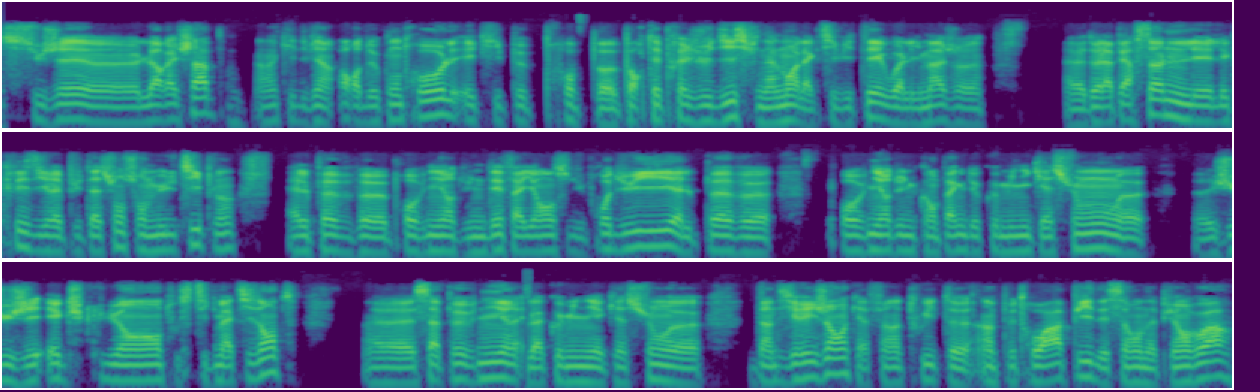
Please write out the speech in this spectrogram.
sujet leur échappe, hein, qui devient hors de contrôle et qui peut porter préjudice finalement à l'activité ou à l'image de la personne. Les, les crises d'irréputation sont multiples. Hein. Elles peuvent provenir d'une défaillance du produit, elles peuvent provenir d'une campagne de communication euh, euh, jugée excluante ou stigmatisante. Euh, ça peut venir de la communication d'un dirigeant qui a fait un tweet un peu trop rapide et ça on a pu en voir.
